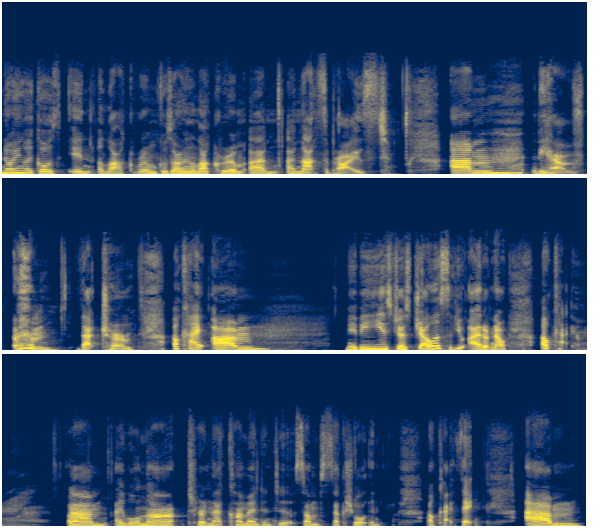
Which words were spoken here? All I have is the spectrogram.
knowing what goes in a locker room goes on in a locker room, um, I'm not surprised. Um, we have that term. Okay. Um, maybe he's just jealous of you. I don't know. Okay. Um, I will not turn that comment into some sexual. In- okay, thing. Um,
